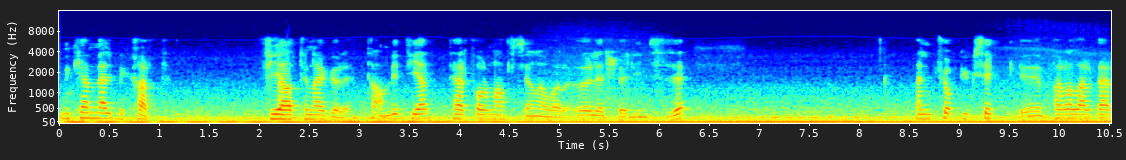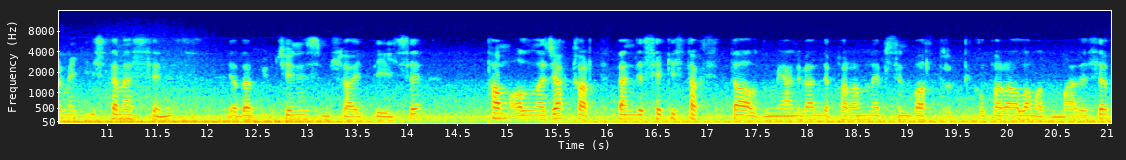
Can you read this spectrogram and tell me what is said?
mükemmel bir kart. Fiyatına göre. Tam bir fiyat performans canavarı. Öyle söyleyeyim size. Hani çok yüksek e, paralar vermek istemezseniz ya da bütçeniz müsait değilse tam alınacak kart. Ben de 8 taksitte aldım. Yani ben de paranın hepsini bastırıp o para alamadım maalesef.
